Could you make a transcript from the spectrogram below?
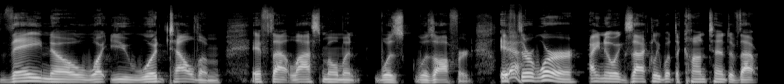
they know what you would tell them if that last moment was was offered. If Yeah. there were, I know exactly what the content of that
